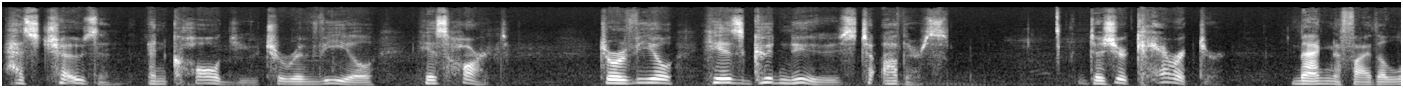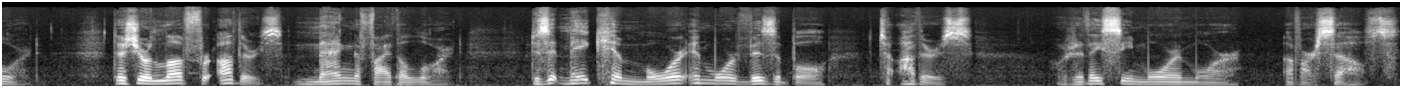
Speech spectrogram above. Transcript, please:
has chosen and called you to reveal His heart, to reveal His good news to others. Does your character magnify the Lord? Does your love for others magnify the Lord? Does it make him more and more visible to others? Or do they see more and more of ourselves?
